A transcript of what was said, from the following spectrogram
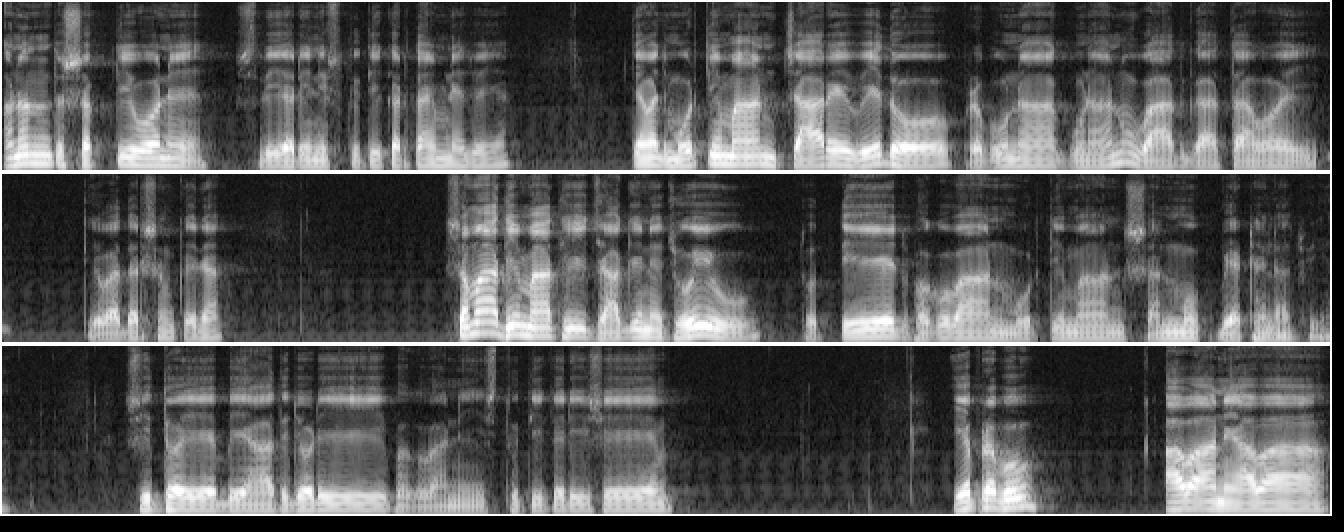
અનંત શક્તિઓને શ્રીહરિની સ્તુતિ કરતા એમણે જોયા. તેમજ મૂર્તિમાન ચારે વેદો પ્રભુના ગુણાનુવાદ ગાતા હોય તેવા દર્શન કર્યા. સમાધિમાંથી જાગીને જોયું તો તે જ ભગવાન મૂર્તિમાન સન્મુખ બેઠેલા જોયા. સિદ્ધોએ બે હાથ જોડી ભગવાનની સ્તુતિ કરી છે. હે પ્રભુ, આવા અને આવા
